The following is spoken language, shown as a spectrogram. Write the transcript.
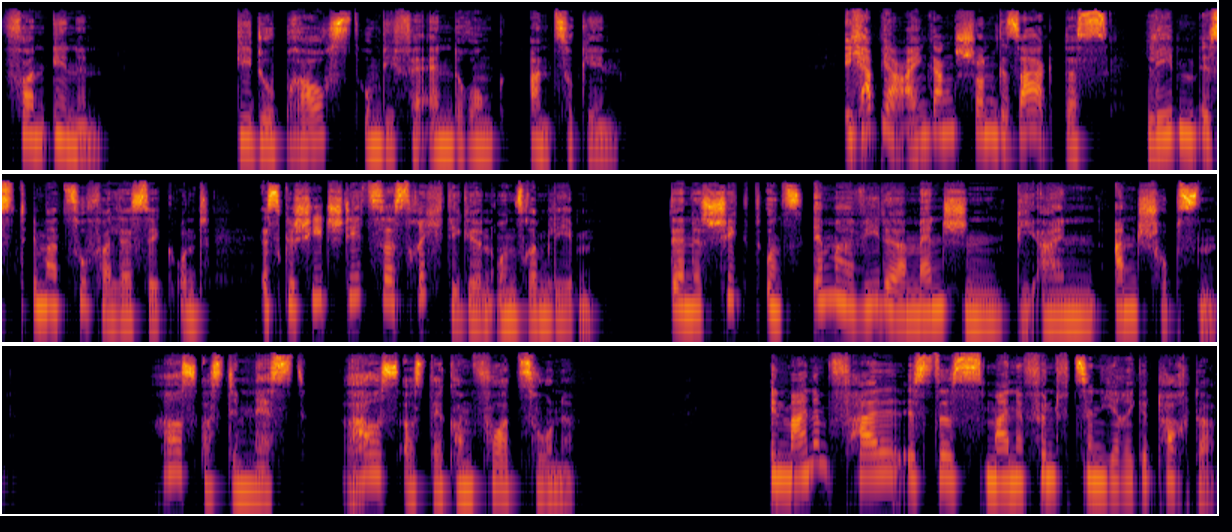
von innen, die du brauchst, um die Veränderung anzugehen. Ich habe ja eingangs schon gesagt, das Leben ist immer zuverlässig und es geschieht stets das Richtige in unserem Leben denn es schickt uns immer wieder Menschen, die einen anschubsen. Raus aus dem Nest, raus aus der Komfortzone. In meinem Fall ist es meine 15-jährige Tochter.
